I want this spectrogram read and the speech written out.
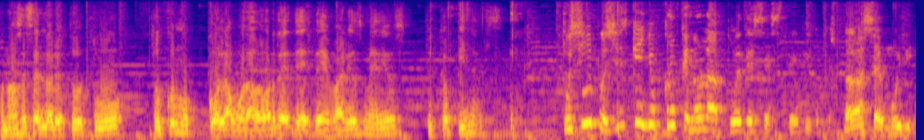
No sé, Celorio, tú, tú, tú como colaborador de, varios medios, ¿tú qué opinas? Pues sí, pues es que yo creo que no la puedes, este, digo, pues va a ser muy,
